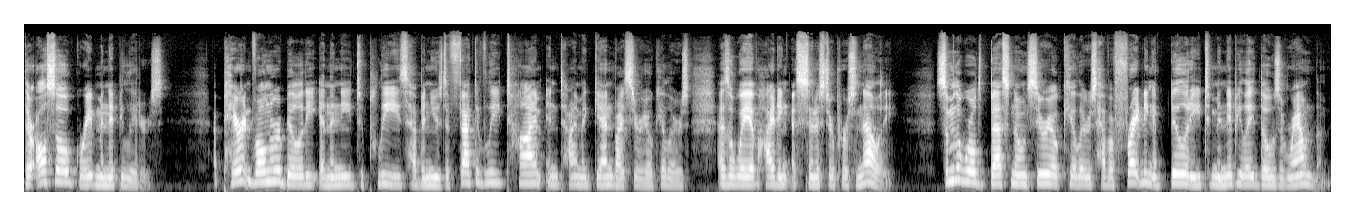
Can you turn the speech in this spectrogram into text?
They're also great manipulators. Apparent vulnerability and the need to please have been used effectively time and time again by serial killers as a way of hiding a sinister personality. Some of the world's best known serial killers have a frightening ability to manipulate those around them,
